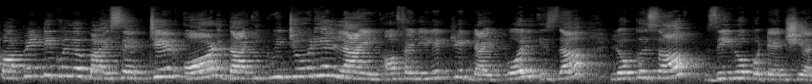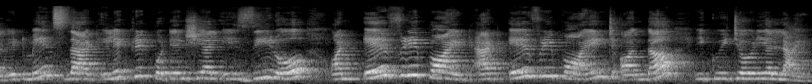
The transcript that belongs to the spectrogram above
perpendicular bisector or the equatorial line of an electric dipole is the locus of zero potential. It means that electric potential is zero on every point at every point on the equatorial line.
